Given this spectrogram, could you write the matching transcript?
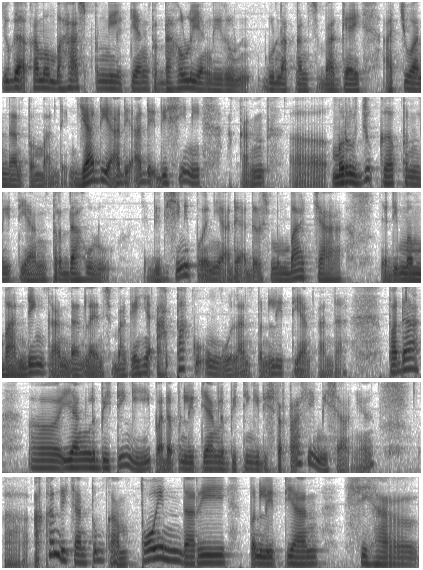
juga akan membahas penelitian terdahulu yang digunakan sebagai acuan dan pembanding. Jadi adik-adik di sini akan uh, merujuk ke penelitian terdahulu. Jadi di sini poinnya adik-adik harus membaca, jadi membandingkan dan lain sebagainya. Apa keunggulan penelitian Anda? Pada uh, yang lebih tinggi, pada penelitian lebih tinggi disertasi misalnya, uh, akan dicantumkan poin dari penelitian sihar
